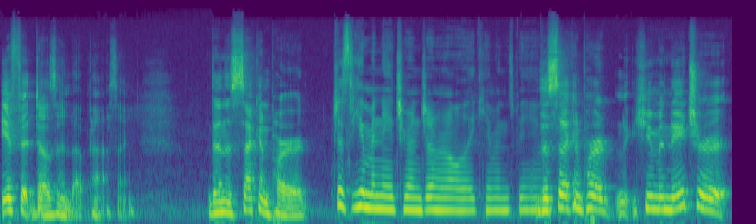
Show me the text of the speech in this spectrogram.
if it does end up passing. Then the second part Just human nature in general, like humans being. the second part, human nature,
